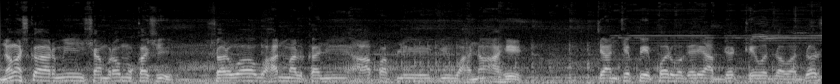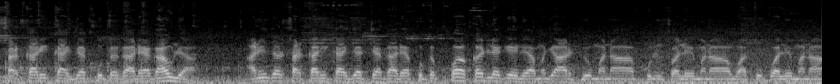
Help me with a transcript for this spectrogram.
नमस्कार मी शामराव मोकाशी. सर्व वाहन मालकांनी आपापली जी वाहनं आहेत त्यांचे पेपर वगैरे अपडेट ठेवत जावा. जर सरकारी कायद्यात कुठं गाड्या गावल्या आणि जर सरकारी कायद्यात त्या गाड्या कुठं पकडल्या गेल्या म्हणजे आर टी ओ म्हणा पोलीसवाले म्हणा वाहतूकवाले म्हणा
